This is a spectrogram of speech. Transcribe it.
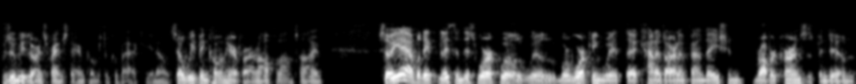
presumably learns French there and comes to Quebec. You know, so we've been coming here for an awful long time. So yeah, but it, listen, this work will will we're working with the Canada Ireland Foundation. Robert Kearns has been doing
